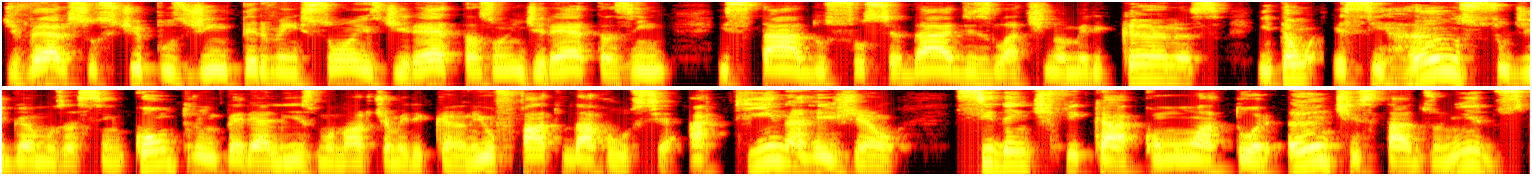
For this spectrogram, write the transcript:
diversos tipos de intervenções diretas ou indiretas em estados, sociedades latino-americanas. Então, esse ranço, digamos assim, contra o imperialismo norte-americano e o fato da Rússia aqui na região se identificar como um ator anti-Estados Unidos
